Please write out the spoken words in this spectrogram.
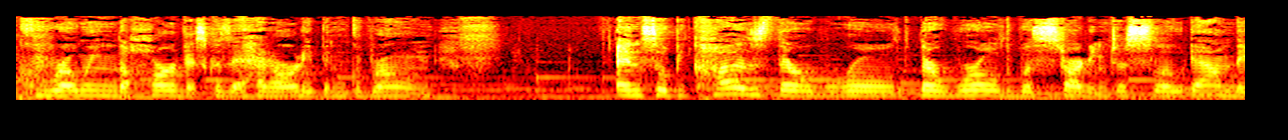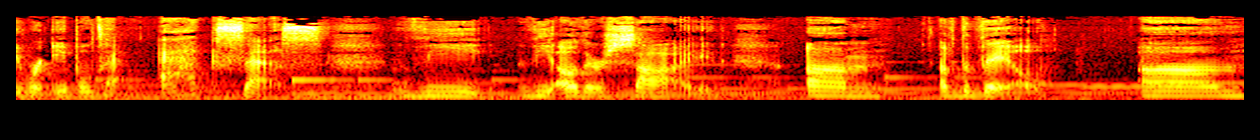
growing the harvest because it had already been grown? And so because their world their world was starting to slow down, they were able to access the the other side um, of the veil. Um,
